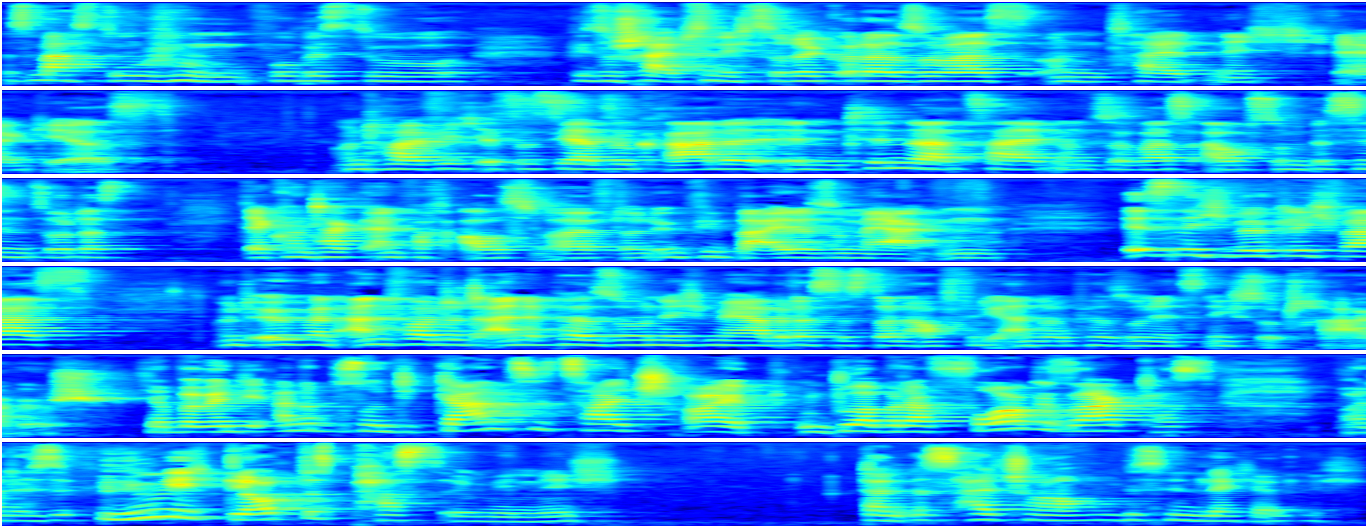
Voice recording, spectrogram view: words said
was machst du, wo bist du, wieso schreibst du nicht zurück oder sowas und halt nicht reagierst. Und häufig ist es ja so gerade in Tinder-Zeiten und sowas auch so ein bisschen so, dass der Kontakt einfach ausläuft und irgendwie beide so merken, ist nicht wirklich was und irgendwann antwortet eine Person nicht mehr, aber das ist dann auch für die andere Person jetzt nicht so tragisch. Ja, aber wenn die andere Person die ganze Zeit schreibt und du aber davor gesagt hast, boah, das ist irgendwie, ich glaube, das passt irgendwie nicht. Dann ist halt schon auch ein bisschen lächerlich.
